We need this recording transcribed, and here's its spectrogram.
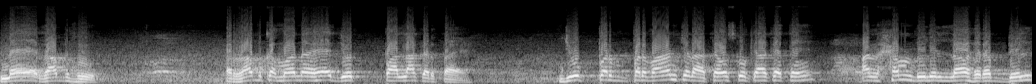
میں رب ہوں۔ اور رب کا معنی ہے جو پالا کرتا ہے، جو پر، پروان چڑھاتا ہے، اس کو کیا کہتے ہیں؟ الحمد للہ رب دل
